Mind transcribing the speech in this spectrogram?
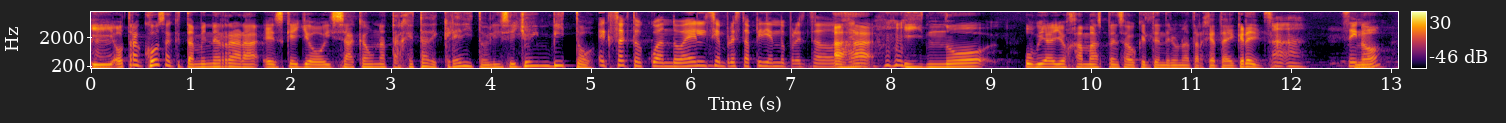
Y Ajá. otra cosa que también es rara es que Joey saca una tarjeta de crédito y le dice, yo invito. Exacto, cuando él siempre está pidiendo prestado. Ajá. Y no hubiera yo jamás pensado que él tendría una tarjeta de crédito. Ah, ah. Sí, ¿No? no.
